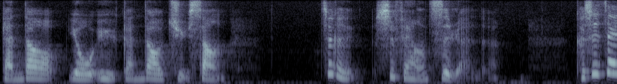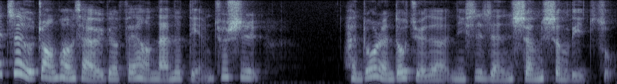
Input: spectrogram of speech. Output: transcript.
感到忧郁、感到沮丧，这个是非常自然的。可是，在这个状况下，有一个非常难的点，就是。很多人都觉得你是人生胜利组，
